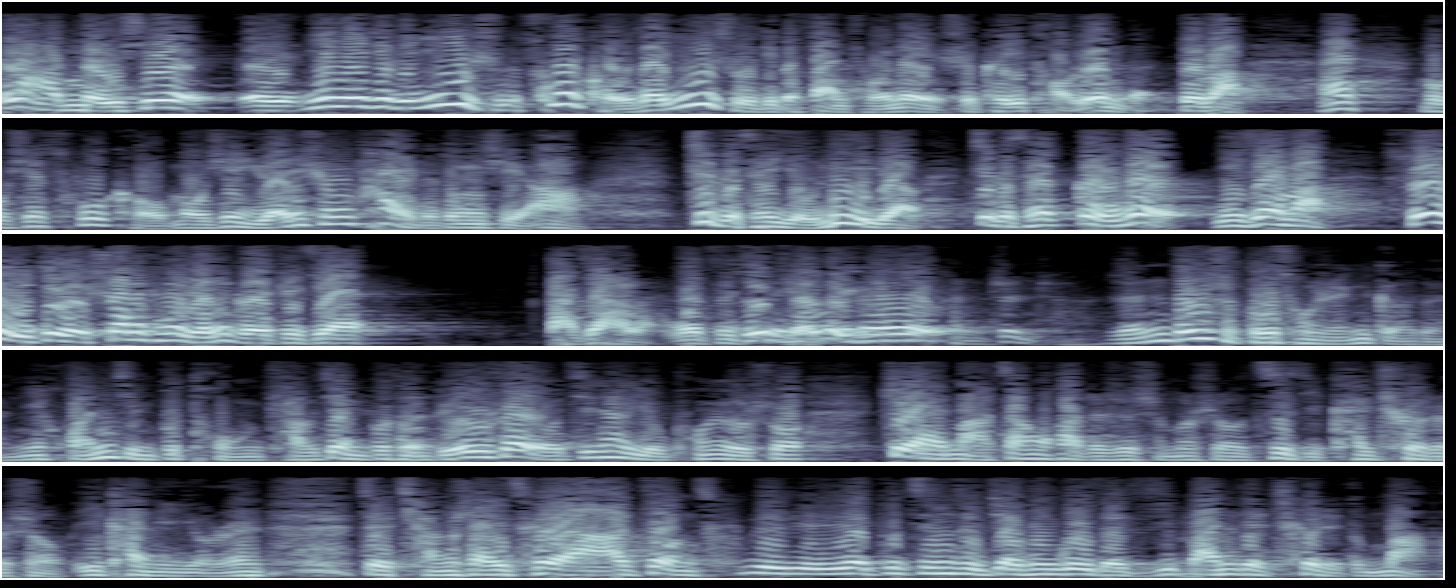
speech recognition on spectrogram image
哎呀，某些呃，因为这个艺术粗口在艺术这个范畴内是可以讨论的，对吧？哎，某些粗口，某些原生态的东西啊，这个才有力量，这个才够味儿，你知道吗？所以这个双重人格之间打架了，我自己觉得很正常。人都是多重人格的，你环境不同，条件不同。比如说，我经常有朋友说，最爱骂脏话的是什么时候？自己开车的时候，一看见有人这强塞车啊，撞车，也不遵守交通规则，一般在车里都骂。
